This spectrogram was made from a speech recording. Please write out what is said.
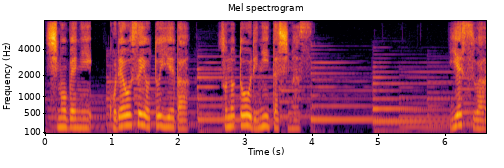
しもべにこれをせよと言えば、その通りにいたします。イエスは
